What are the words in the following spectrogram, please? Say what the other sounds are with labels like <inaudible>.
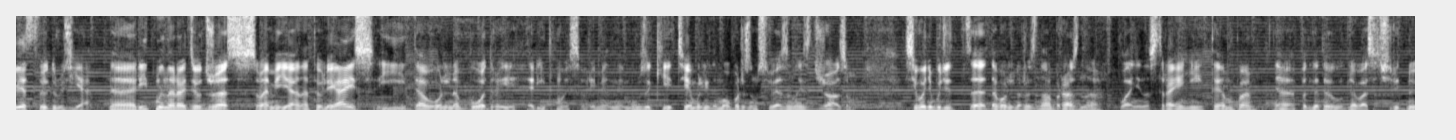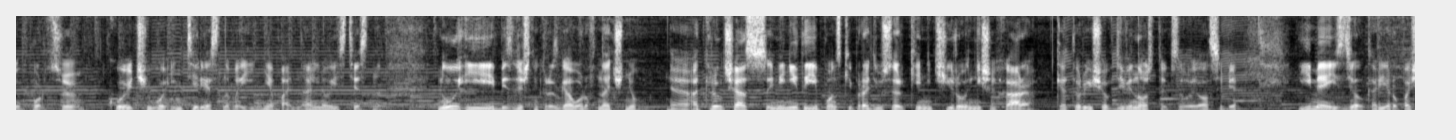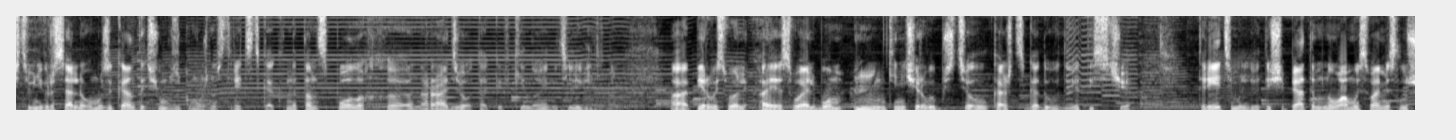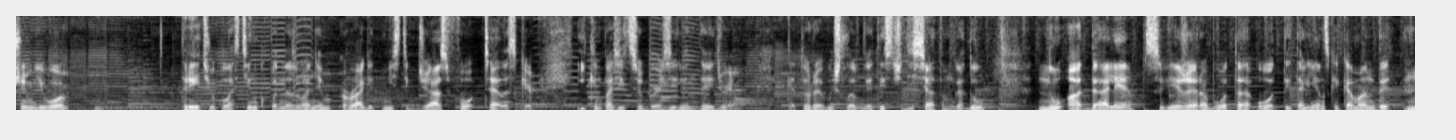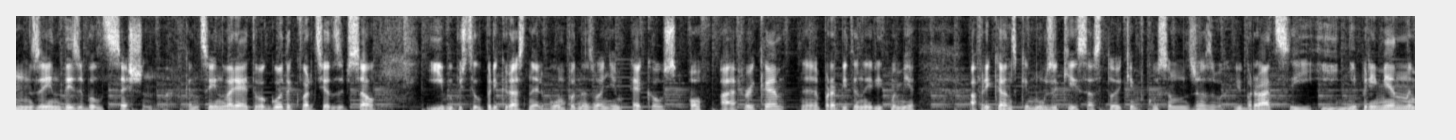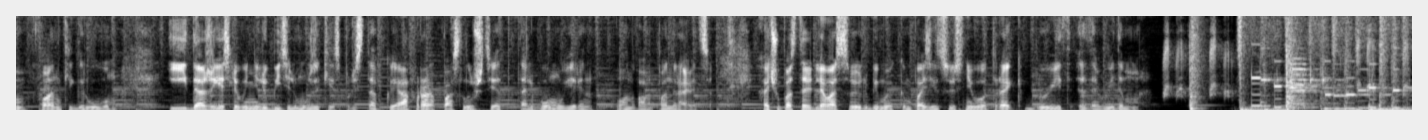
Приветствую, друзья! Э, ритмы на радио джаз. С вами я, Анатолий Айс, и довольно бодрые ритмы современной музыки, тем или иным образом связанные с джазом. Сегодня будет э, довольно разнообразно в плане настроения и темпа. Э, подготовил для вас очередную порцию кое-чего интересного и не банального, естественно. Ну и без лишних разговоров начнем. Открыл час именитый японский продюсер Кеничиро Нишихара, который еще в 90-х завоевал себе имя и сделал карьеру почти универсального музыканта, чью музыку можно встретить как на танцполах, э, на радио, так и в кино и на телевидении. А первый свой, э, свой альбом <clears throat> Киничиро выпустил, кажется, году в 2003 или 2005, ну а мы с вами слушаем его третью пластинку под названием Rugged Mystic Jazz for Telesker и композицию Brazilian Daydream, которая вышла в 2010 году. Ну а далее свежая работа от итальянской команды <clears throat> The Invisible Session. В конце января этого года квартет записал и выпустил прекрасный альбом под названием Echoes of Africa, э, пропитанный ритмами африканской музыки со стойким вкусом джазовых вибраций и непременным фанки-грувом. И даже если вы не любитель музыки с приставкой афро, послушайте этот альбом, уверен, он вам понравится. Хочу поставить для вас свою любимую композицию с него, трек Breathe the Rhythm. Thank you.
